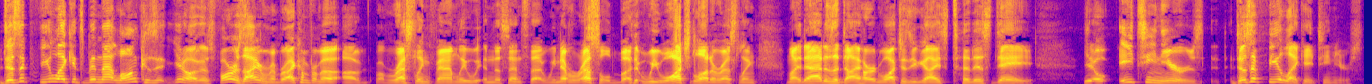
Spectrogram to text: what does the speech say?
Does it feel like it's been that long? Because you know, as far as I remember, I come from a, a, a wrestling family in the sense that we never wrestled, but we watched a lot of wrestling. My dad is a diehard, watches you guys to this day. You know, 18 years. Does it feel like 18 years?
